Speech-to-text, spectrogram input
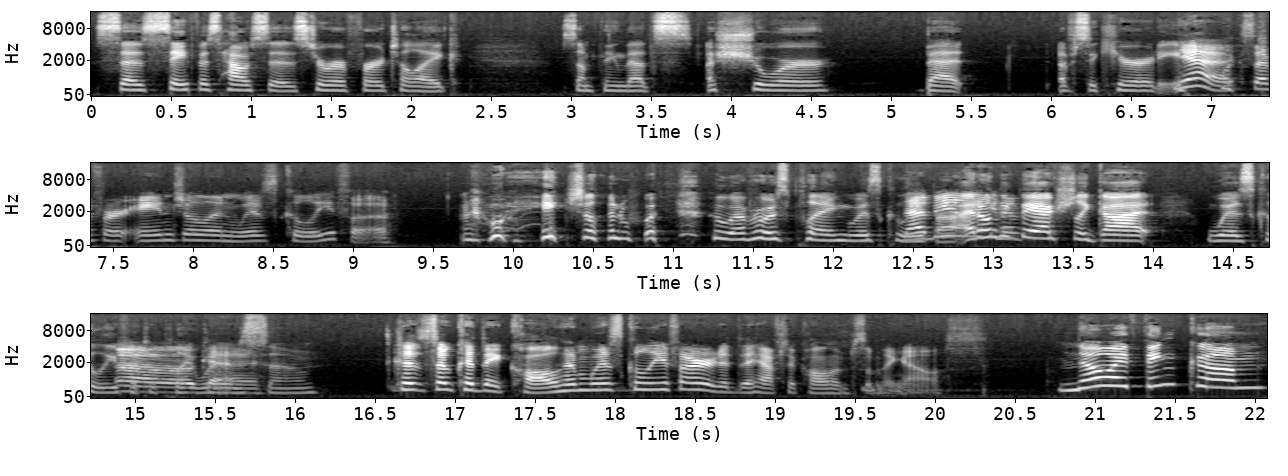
says safest houses to refer to like something that's a sure bet of security. yeah, except for Angel and Wiz Khalifa. Angel and whoever was playing Wiz Khalifa. be I don't think they actually got Wiz Khalifa to Oh, play okay. Wiz. So Cause, so could they call him Wiz Khalifa or did they have to call him something else? no, I think um,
